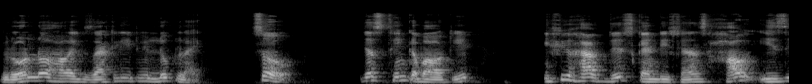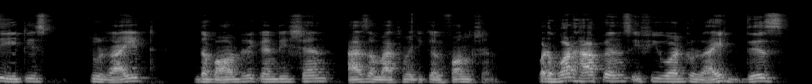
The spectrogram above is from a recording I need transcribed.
you don't know how exactly it will look like. So just think about it if you have these conditions how easy it is to write the boundary condition as a mathematical function. But what happens if you want to write this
